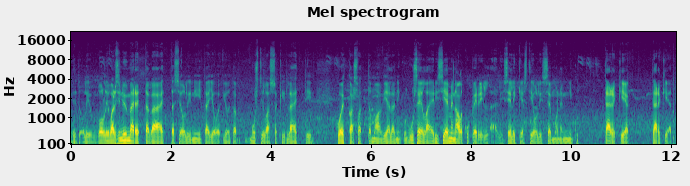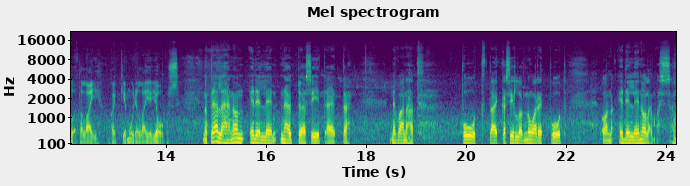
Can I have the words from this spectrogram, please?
et oli, oli varsin ymmärrettävää, että se oli niitä, jo, joita Mustilassakin lähettiin koekasvattamaan vielä niin kuin useilla eri siemenalkuperillä. Eli selkeästi oli semmoinen niin kuin tärkeä, tärkeä tuota laji kaikkien muiden lajien joukossa. No täällähän on edelleen näyttöä siitä, että ne vanhat puut, taikka silloin nuoret puut, on edelleen olemassa.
